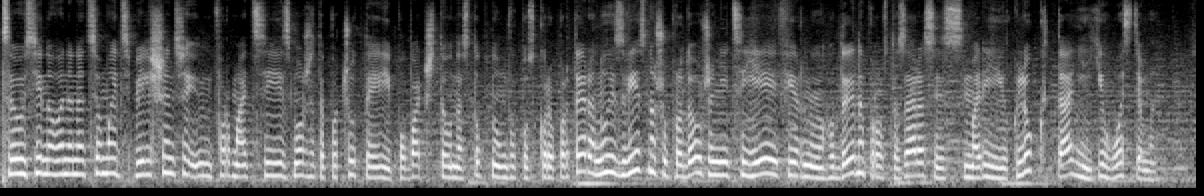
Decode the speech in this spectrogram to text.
Це усі новини на цю мить. Більше інформації зможете почути і побачити у наступному випуску репортера. Ну і звісно ж у продовженні цієї ефірної години просто зараз із Марією Клюк та її гостями.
